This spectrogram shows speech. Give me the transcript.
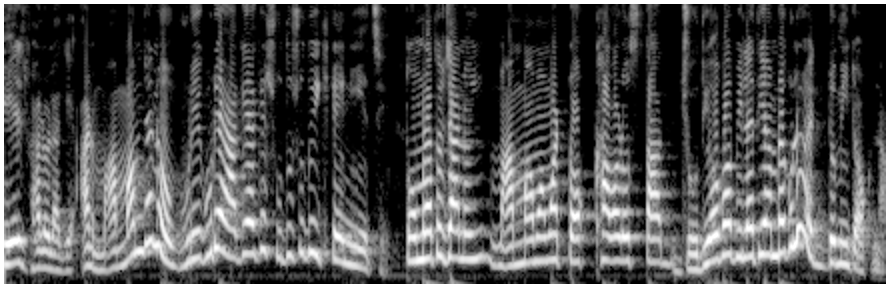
বেশ ভালো লাগে। আর মাম্মাম যেন ঘুরে ঘুরে আগে আগে শুধু শুধুই খেয়ে নিয়েছে। তোমরা তো জানোই, মাম্মাম আমার টক খাওয়ার ওস্তাদ। যদিও বা বিলাতি আমড়াগুলো একদমই টক না।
